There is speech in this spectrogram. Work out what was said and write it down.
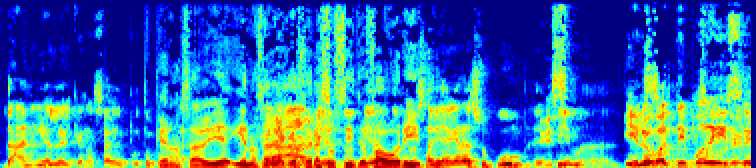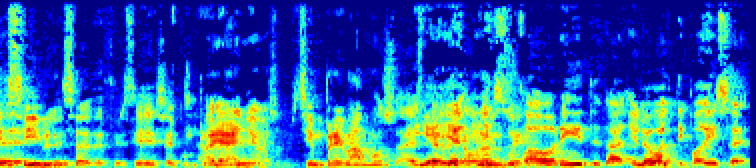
Daniel el que no sabe el puto Que no sabía, y no sabía que ese era su sitio cierto, favorito. No sabía que era su cumple, encima. Y luego el tipo dice... Es decir, sí, es el cumpleaños, siempre vamos a y, este ella, y es su restaurante. favorito y tal. Y luego el tipo dice,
